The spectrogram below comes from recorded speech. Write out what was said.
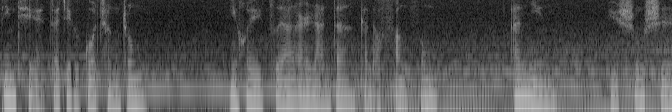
并且在这个过程中，你会自然而然的感到放松、安宁与舒适。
